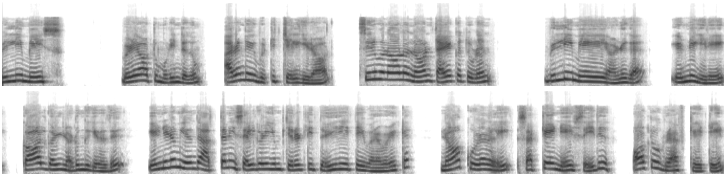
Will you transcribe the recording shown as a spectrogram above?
வில்லி மேஸ் விளையாட்டு முடிந்ததும் அரங்கை விட்டு செல்கிறார். சிறுவனான நான் தயக்கத்துடன் வில்லி மேயை அணுக எண்ணுகிறேன் கால்கள் நடுங்குகிறது. என்னிடம் இருந்த அத்தனை செல்களையும் திரட்டி தைரியத்தை வரவழைக்க நாக்குழலை சற்றே நேர் செய்து ஆட்டோகிராஃப் கேட்டேன்.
